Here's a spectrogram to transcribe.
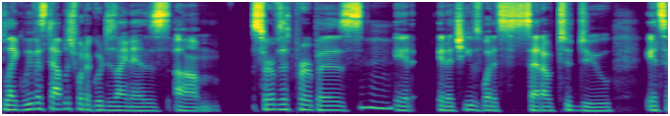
like we've established what a good design is, um, serves its purpose, it it achieves what it's set out to do. It's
